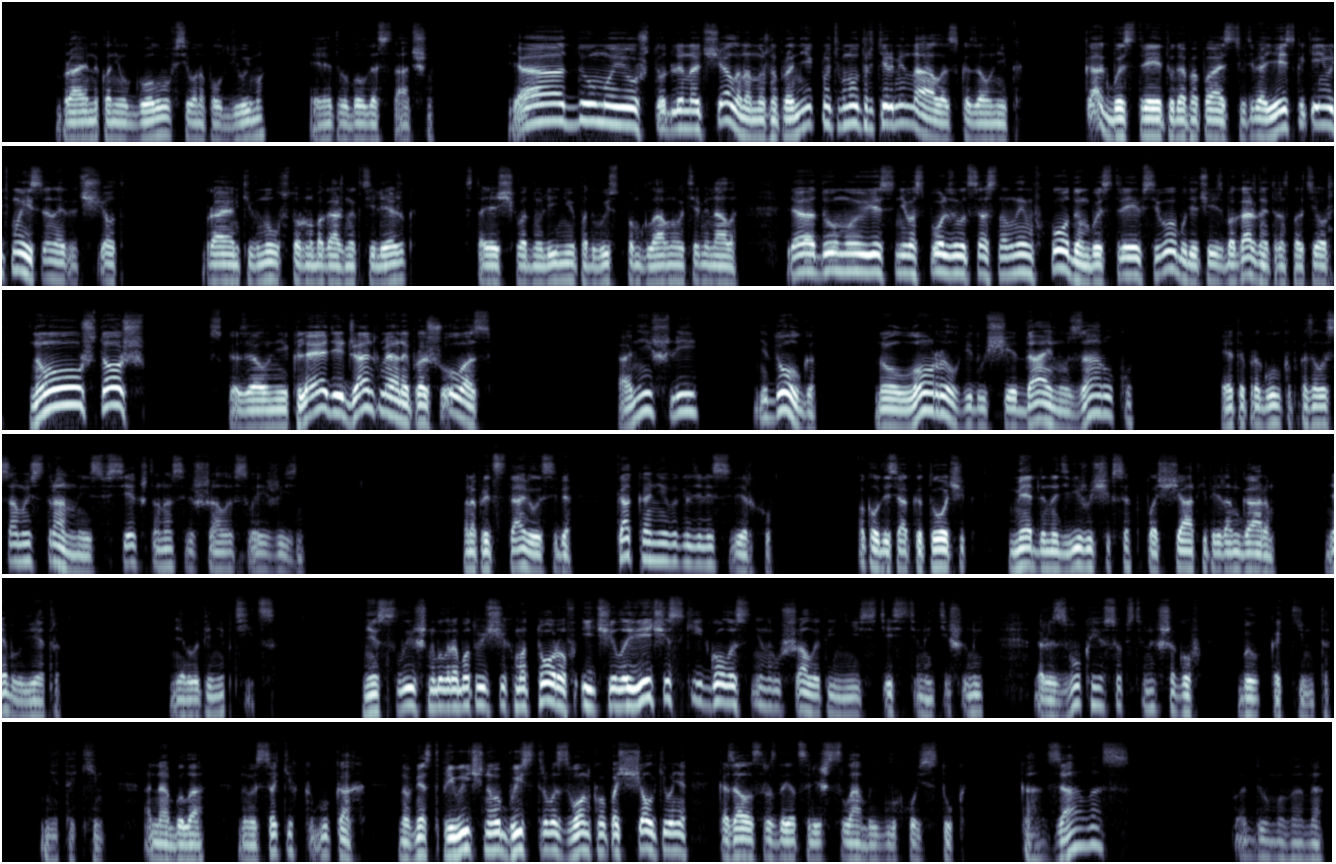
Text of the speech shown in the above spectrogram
Брайан наклонил голову всего на полдюйма, и этого было достаточно. — Я думаю, что для начала нам нужно проникнуть внутрь терминала, — сказал Ник. — Как быстрее туда попасть? У тебя есть какие-нибудь мысли на этот счет? Брайан кивнул в сторону багажных тележек, стоящих в одну линию под выступом главного терминала. Я думаю, если не воспользоваться основным входом, быстрее всего будет через багажный транспортер. — Ну, что ж, — сказал Ник, — леди джентльмены, прошу вас. Они шли недолго, но Лорел, ведущая Дайну за руку, эта прогулка показалась самой странной из всех, что она совершала в своей жизни. Она представила себе, как они выглядели сверху, около десятка точек, медленно движущихся по площадке перед ангаром. Не было ветра, не было пения птиц. Не слышно было работающих моторов, и человеческий голос не нарушал этой неестественной тишины. Даже звук ее собственных шагов был каким-то не таким. Она была на высоких каблуках, но вместо привычного быстрого звонкого пощелкивания, казалось, раздается лишь слабый глухой стук. Казалось, — подумала она.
